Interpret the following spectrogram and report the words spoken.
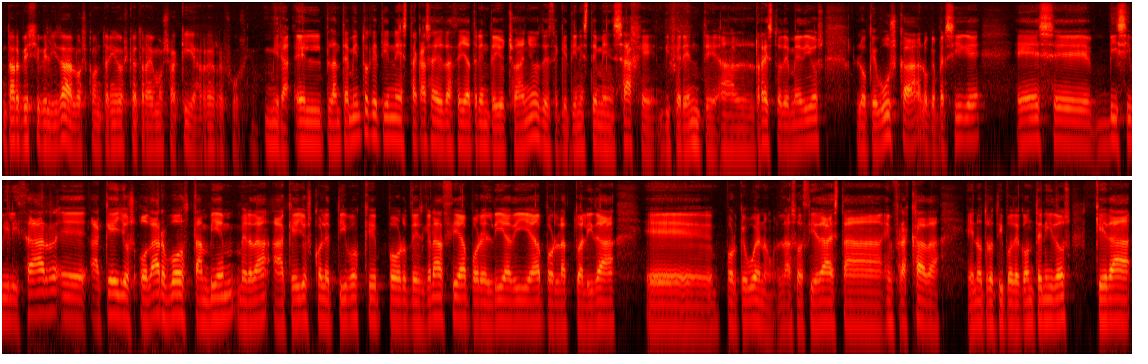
dar visibilidad a los contenidos que traemos aquí a Red Refugio? Mira, el planteamiento que tiene esta casa desde hace ya 38 años, desde que tiene este mensaje diferente al resto de medios, lo que busca, lo que persigue es eh, visibilizar eh, aquellos o dar voz también, ¿verdad?, a aquellos colectivos que por desgracia, por el día a día, por la actualidad, eh, porque bueno, la sociedad está enfrascada en otro tipo de contenidos, queda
